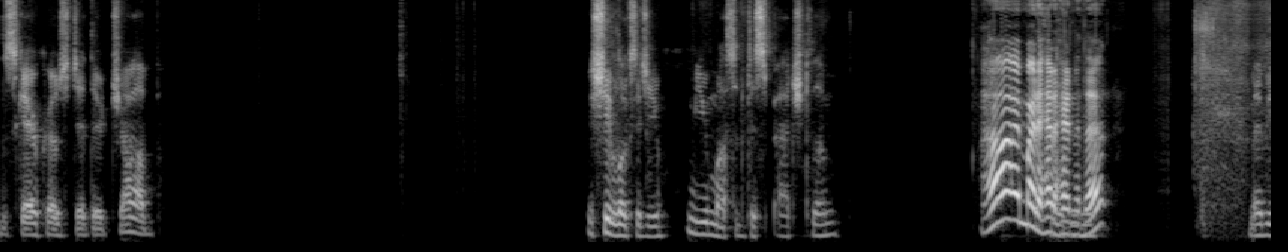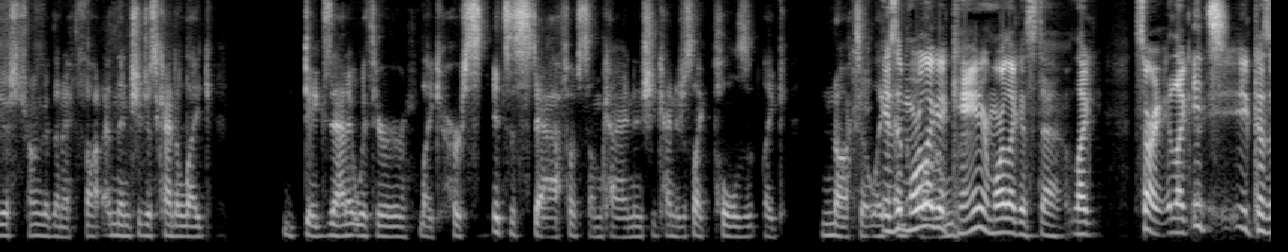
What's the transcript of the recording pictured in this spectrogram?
the scarecrows did their job. She looks at you. You must have dispatched them. I might have had a hand in that. Maybe you're stronger than I thought. And then she just kind of like digs at it with her like her. It's a staff of some kind, and she kind of just like pulls it, like knocks it. Like Is it more like a cane or more like a staff? Like, sorry, like It's- because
